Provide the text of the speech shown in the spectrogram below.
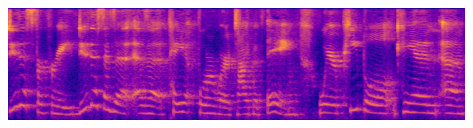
do this for free. Do this as a as a pay it forward type of thing where people can um,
